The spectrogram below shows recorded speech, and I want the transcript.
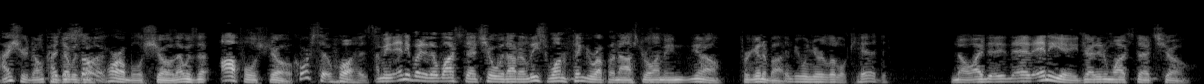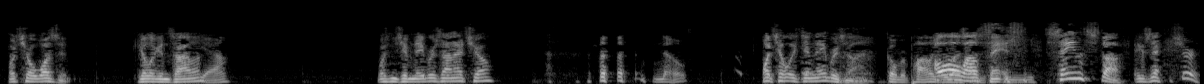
I sure don't, because that was a it. horrible show. That was an awful show. Of course it was. I mean, anybody that watched that show without at least one finger up a nostril, I mean, you know, forget about it. Maybe when you were a little kid. No, I did, at any age, I didn't watch that show. What show was it? Gilligan's Island? Yeah. Wasn't Jim Nabors on that show? No. What show was Jim Nabors on? Gomer Pyle. Oh, well, same, same stuff. Exactly. Sure.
